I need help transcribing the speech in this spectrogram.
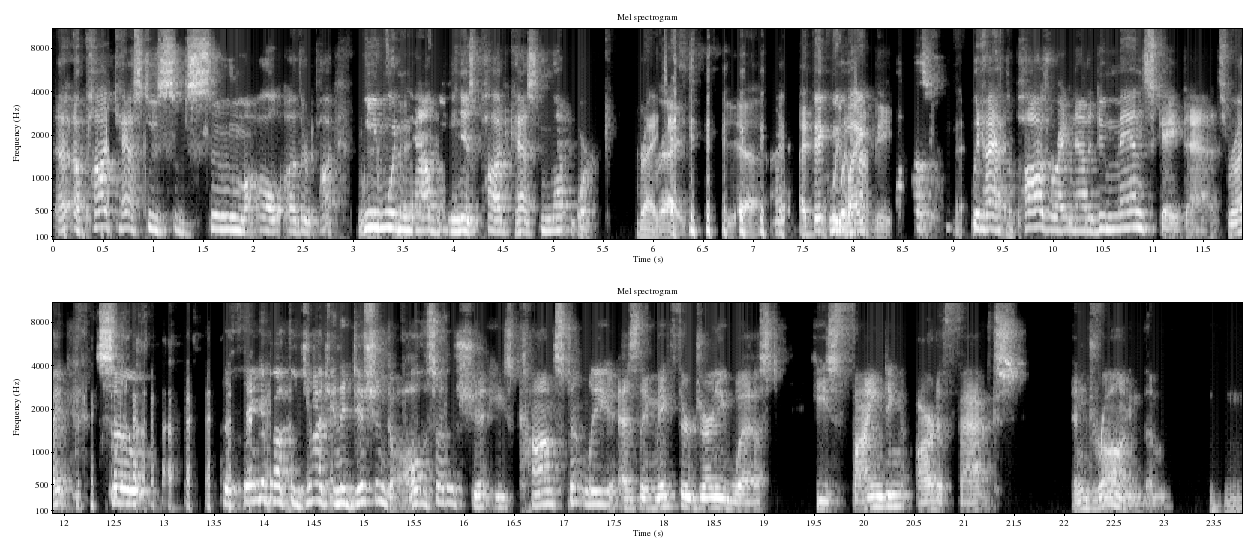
A, a, podcast to subsume all other pod we That's would right. now be in his podcast network. Right. Right. Yeah. I think we, we might be. pause, we'd have to pause right now to do manscaped ads right? So the thing about the judge in addition to all this other shit he's constantly as they make their journey west he's finding artifacts and drawing them mm-hmm.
